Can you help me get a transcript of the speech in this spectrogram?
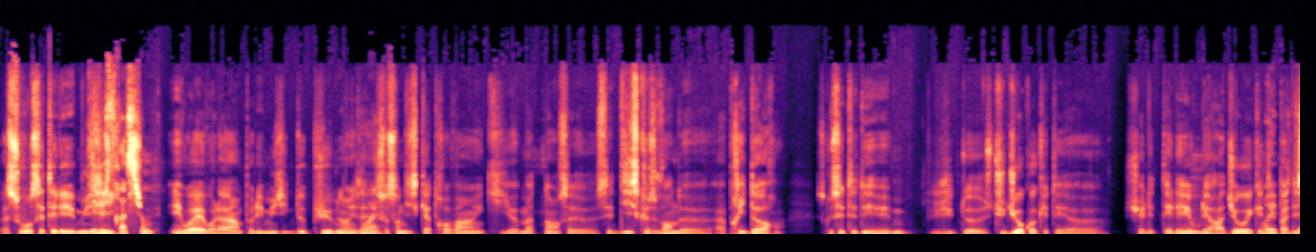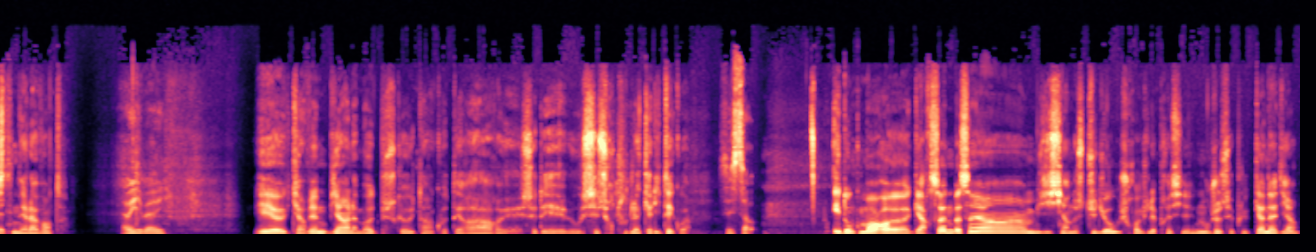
bah, souvent, c'était les musiques. d'illustration. Et ouais, voilà, un peu les musiques de pub dans les Ouais. années 70-80 et qui euh, maintenant, ce- ces disques se vendent euh, à prix d'or. Parce que c'était des musiques de studio, quoi, qui étaient euh, chez les télés ou les radios et qui Oui, n'étaient pas destinées à la vente. Ah oui, bah oui. Et qui reviennent bien à la mode, puisque tu as un côté rare et c'est des- c'est surtout de la qualité, quoi. C'est ça. Et donc, Mort euh, Garson, bah, c'est un musicien de studio, je crois que je l'ai précisé, non, je sais plus, canadien.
